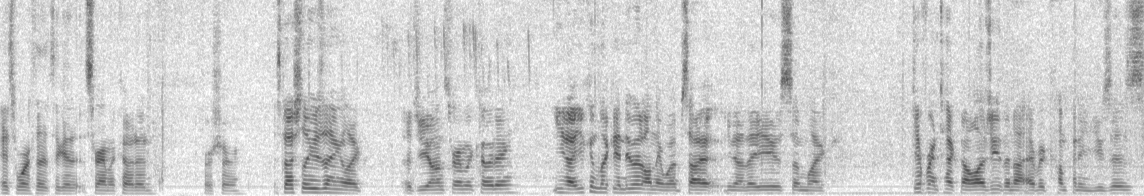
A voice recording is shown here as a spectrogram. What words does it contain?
it's worth it to get it ceramic coated, for sure. Especially using like a Gyeon ceramic coating. You know, you can look into it on their website. You know, they use some like different technology that not every company uses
